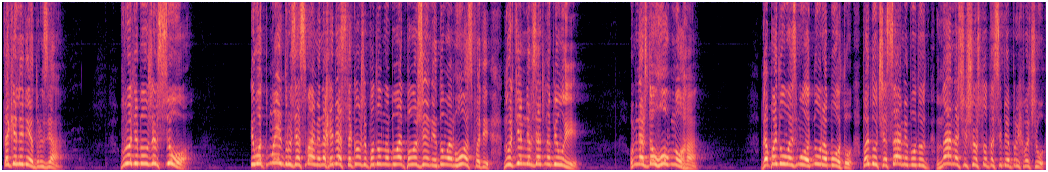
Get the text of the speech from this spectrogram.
Так или нет, друзья? Вроде бы уже все. И вот мы, друзья, с вами, находясь в таком же подобном бывает положении, думаем, Господи, ну где мне взять на белы? У меня же долгов много. Да пойду возьму одну работу, пойду часами буду, на ночь еще что-то себе прихвачу.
